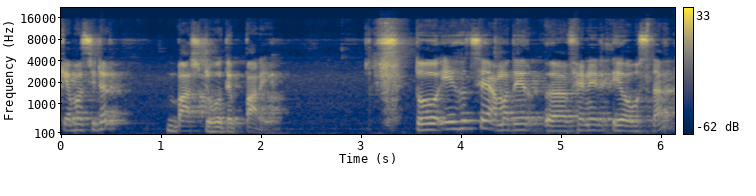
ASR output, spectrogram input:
ক্যাপাসিটার বাস্ট হতে পারে। তো এ হচ্ছে আমাদের ফ্যানের এই অবস্থা।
